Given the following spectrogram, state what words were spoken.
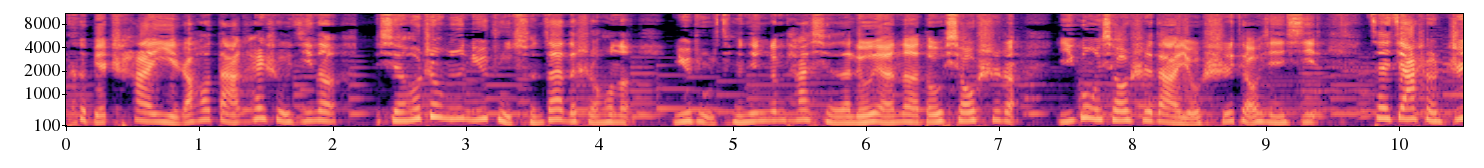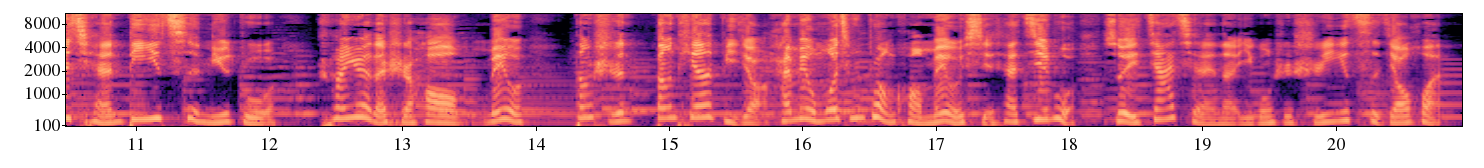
特别诧异，然后打开手机呢，想要证明女主存在的时候呢，女主曾经跟他写的留言呢都消失了，一共消失的有十条信息，再加上之前第一次女主穿越的时候没有，当时当天比较还没有摸清状况，没有写下记录，所以加起来呢，一共是十一次交换。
